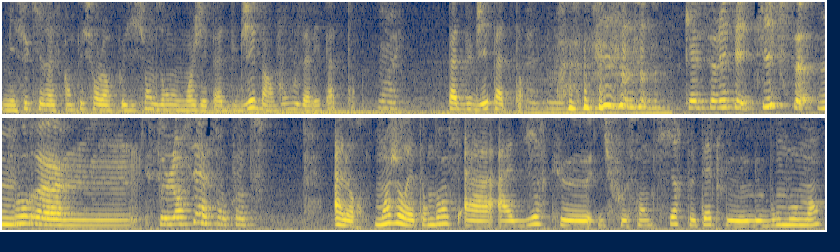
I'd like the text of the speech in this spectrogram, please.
Mais ceux qui restent campés sur leur position en disant moi j'ai pas de budget, ben vous vous avez pas de temps. Pas de budget, pas de temps. Quels seraient tes tips mm. pour euh, se lancer à son compte? Alors, moi j'aurais tendance à, dire qu'il faut sentir peut-être le bon moment.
